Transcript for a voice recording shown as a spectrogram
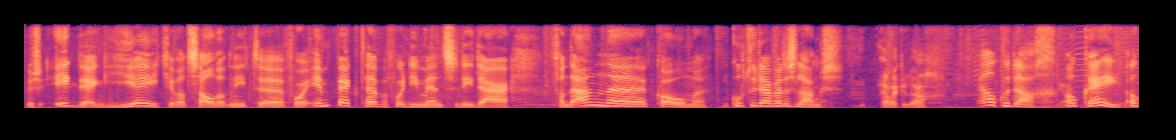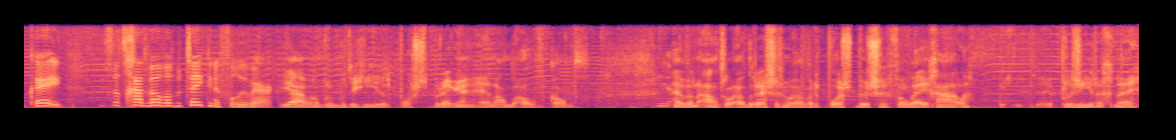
Dus ik denk, jeetje, wat zal dat niet eh, voor impact hebben voor die mensen die daar vandaan eh, komen. Komt u daar wel eens langs? Elke dag. Elke dag. Oké, oké. Dus dat gaat wel wat betekenen voor uw werk. Ja, want we moeten hier post brengen. En aan de overkant Ja. hebben we een aantal adressen waar we de postbussen van leeghalen. is niet eh, plezierig, nee.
